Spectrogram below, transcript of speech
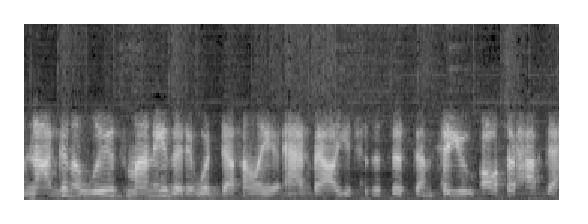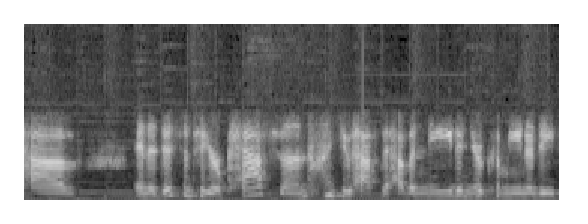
not going to lose money, that it would definitely add value to the system. So you also have to have in addition to your passion, you have to have a need in your community,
